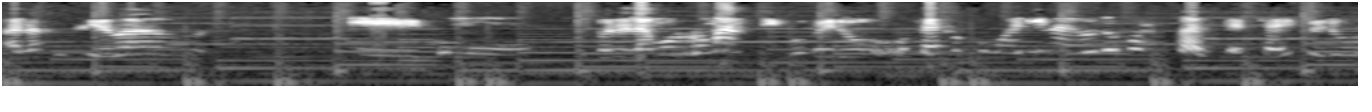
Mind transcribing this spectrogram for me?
a la sociedad, eh, como con el amor romántico, pero, o sea, eso es como harina de oro postal, ¿cachai? Pero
